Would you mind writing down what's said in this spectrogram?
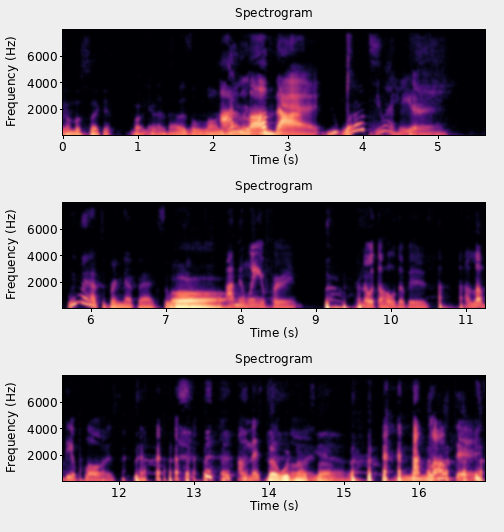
on the second podcast. Yeah, that was a Yeah. long I ago. love that. You what? You a hater. We might have to bring that back. So we Oh, I've been waiting for it. I know what the holdup is. I love the applause. I miss the That would not stop. Yeah. I loved it.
